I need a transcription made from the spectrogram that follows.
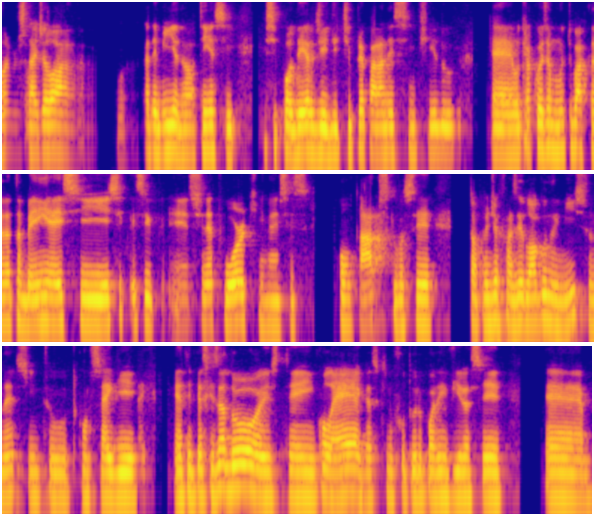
a universidade, ela, a academia, né, ela tem esse, esse poder de, de te preparar nesse sentido. É, outra coisa muito bacana também é esse, esse, esse, esse networking, né, esses contatos que você tu aprende a fazer logo no início, né, assim, tu, tu consegue, é, tem pesquisadores, tem colegas que no futuro podem vir a ser é,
